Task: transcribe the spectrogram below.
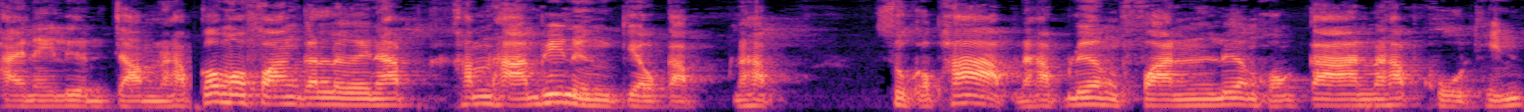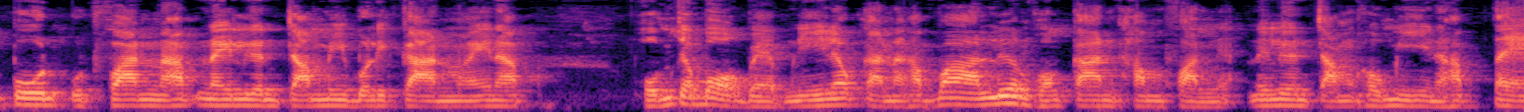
ภายในเรือนจำนะครับ ก็มาฟังกันเลยนะครับคำถามที่หนึ่งเกี่ยวกับนะครับ สุขภาพนะครับ เรื่องฟันเรื่องของการนะครับ ขูดหินปูนอุดฟันนะครับ ในเรือนจำมีบริการไหมนะครับ ผมจะบอกแบบนี้แล้วกันนะครับ ว่าเรื่องของการทำฟันเนี่ยในเรือนจำเขามีนะครับ แต่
